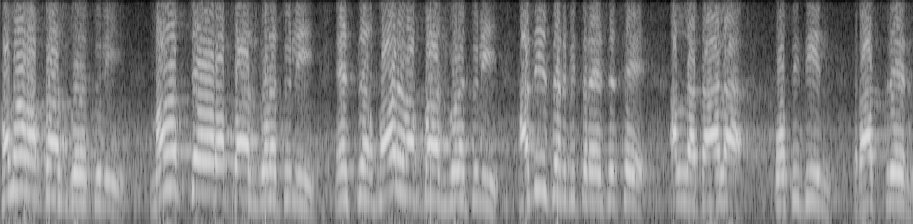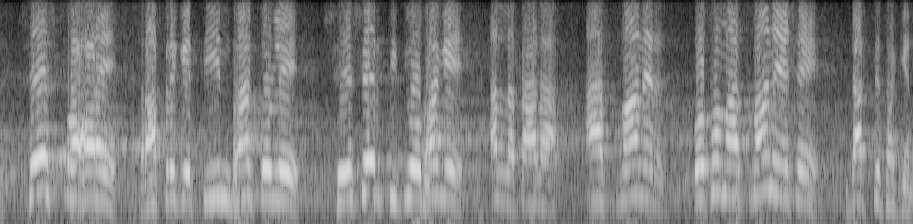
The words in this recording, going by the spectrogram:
ক্ষমার অভ্যাস গড়ে তুলি মাপ চাওয়ার অভ্যাস গড়ে তুলি, ইস্তেগফারের অভ্যাস গড়ে তুলি। হাদিসের ভিতরে এসেছে, আল্লাহ তাআলা প্রতিদিন রাত্রের শেষ প্রহরে, রাত্রেকে তিন ভাগ করলে শেষের তৃতীয় ভাগে আল্লাহ তাআলা আসমানের প্রথম আসমানে এসে ডাকতে থাকেন।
